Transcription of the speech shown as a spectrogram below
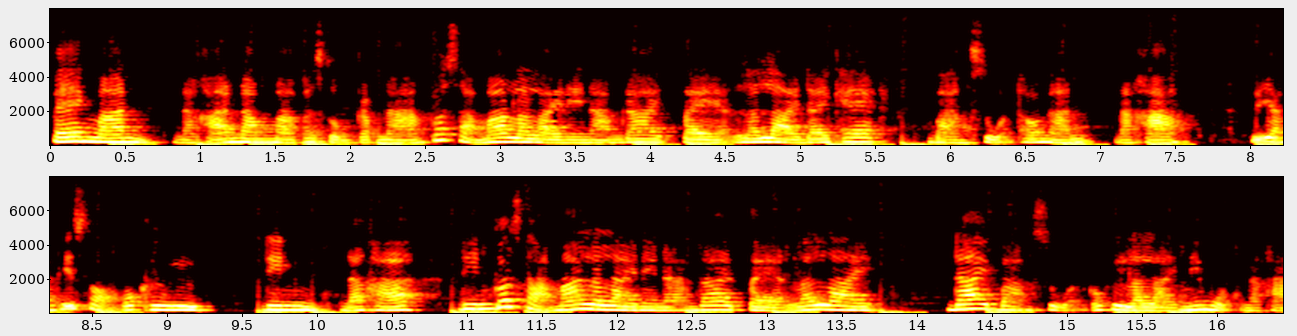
แป้งมันนะคะนำมาผสมกับน้ำก็สามารถละลายในน้ำได้ แต่ละลายได้แค่บางส่วนเท่านั้นนะคะ ตัวอย่างที่สองก็คือ ดินนะคะ ดินก็สามารถละลายในน้ำได้ แต่ละลายได้บางส่วนก็คือละลายไม่หมดนะคะ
